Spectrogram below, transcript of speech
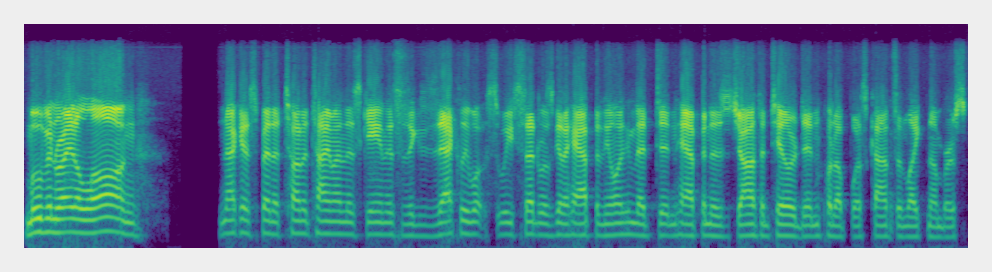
moving right along. not going to spend a ton of time on this game. This is exactly what we said was going to happen. The only thing that didn't happen is Jonathan Taylor didn't put up Wisconsin like numbers.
